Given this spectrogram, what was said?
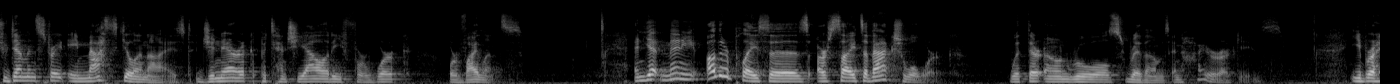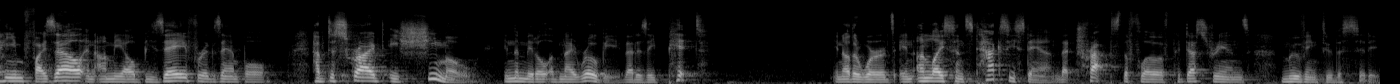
to demonstrate a masculinized, generic potentiality for work or violence. And yet, many other places are sites of actual work with their own rules, rhythms, and hierarchies. Ibrahim Faisal and Amiel Bize, for example, have described a shimo in the middle of Nairobi, that is a pit. In other words, an unlicensed taxi stand that traps the flow of pedestrians moving through the city.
